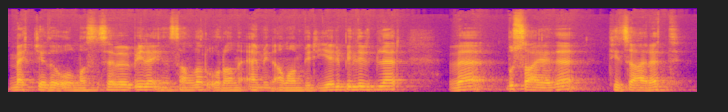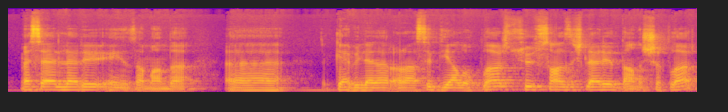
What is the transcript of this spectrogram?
Mekke'de olması sebebiyle insanlar oranı emin aman bir yer bilirdiler ve bu sayede ticaret meseleleri aynı zamanda e, qəbilələr arası diyaloglar, sülh sazişləri, danışıqlar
